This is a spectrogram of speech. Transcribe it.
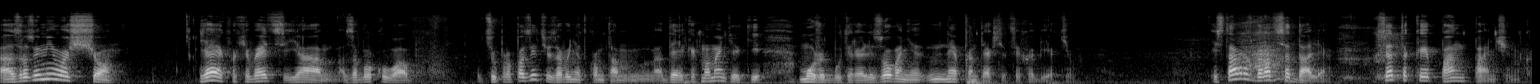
Зрозуміло, що я, як фахівець, я заблокував цю пропозицію за винятком там деяких моментів, які можуть бути реалізовані не в контексті цих об'єктів. І став розбиратися далі. Все-таки пан Панченко,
